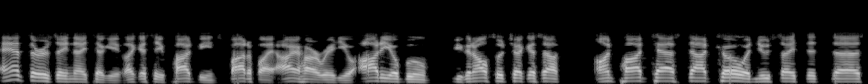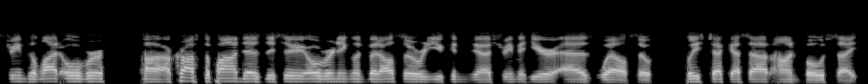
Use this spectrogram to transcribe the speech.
and Thursday Night Tailgate. Like I say, Podbean, Spotify, iHeartRadio, Audio Boom. You can also check us out on podcast.co, a new site that uh, streams a lot over uh, across the pond, as they say over in England, but also you can uh, stream it here as well. So please check us out on both sites.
